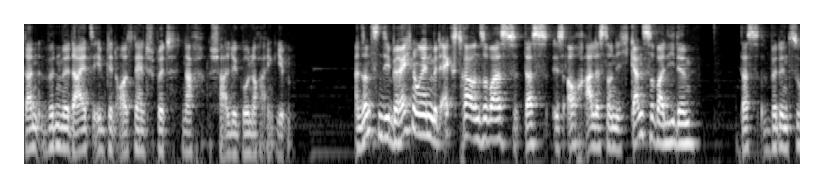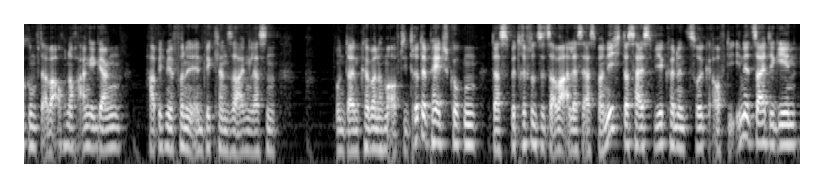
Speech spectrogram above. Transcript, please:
Dann würden wir da jetzt eben den Alternate Sprit nach Charles de Gaulle noch eingeben. Ansonsten die Berechnungen mit Extra und sowas, das ist auch alles noch nicht ganz so valide. Das wird in Zukunft aber auch noch angegangen, habe ich mir von den Entwicklern sagen lassen. Und dann können wir nochmal auf die dritte Page gucken. Das betrifft uns jetzt aber alles erstmal nicht. Das heißt, wir können zurück auf die Init-Seite gehen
